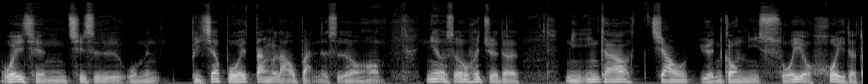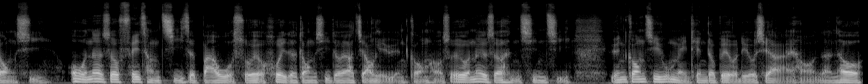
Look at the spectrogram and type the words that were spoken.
我以前其实我们比较不会当老板的时候哈，你有时候会觉得你应该要教员工你所有会的东西。哦，我那时候非常急着把我所有会的东西都要交给员工哈，所以我那个时候很心急，员工几乎每天都被我留下来哈，然后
